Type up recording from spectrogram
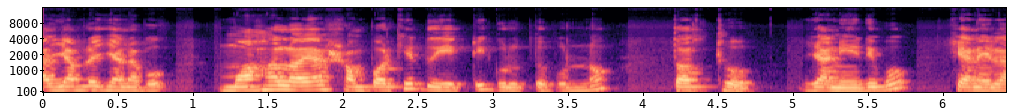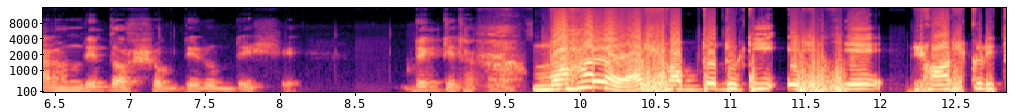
আজ আমরা জানাব, মহালয়া সম্পর্কে দুই একটি গুরুত্বপূর্ণ তথ্য জানিয়ে দেব চ্যানেল আনন্দের দর্শকদের উদ্দেশ্যে। দেখতে থাকুন। মহালয়া শব্দ দুটি এসেছে সংস্কৃত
